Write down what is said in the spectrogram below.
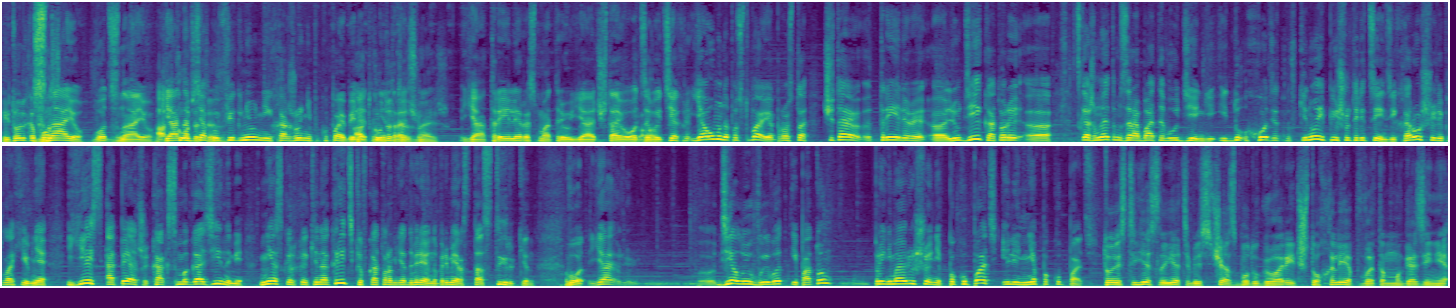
И только знаю, после... вот знаю. Откуда я на всякую ты... фигню не хожу, не покупаю билеты, Откуда не трачу. ты знаешь? Я трейлеры смотрю, я читаю отзывы а... тех. Я умно поступаю, я просто читаю трейлеры э, людей, которые, э, скажем, на этом зарабатывают деньги, иду, ходят в кино и пишут рецензии, хорошие или плохие. У меня есть, опять же, как с магазинами, несколько кинокритиков, которым я доверяю, например, Стас Тыркин. Вот, я э, делаю вывод и потом принимаю решение, покупать или не покупать. То есть, если я тебе сейчас буду говорить, что хлеб в этом магазине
